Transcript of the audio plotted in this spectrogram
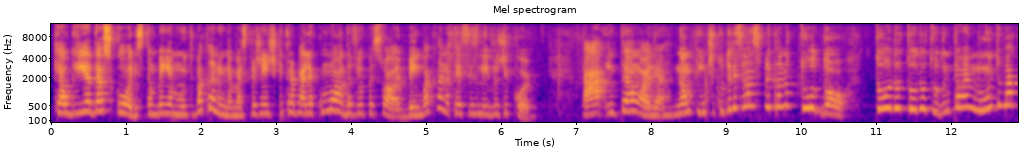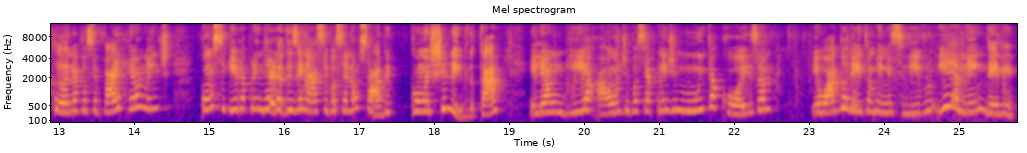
que é o Guia das Cores, também é muito bacana, ainda mais pra gente que trabalha com moda, viu pessoal? É bem bacana ter esses livros de cor tá? Então, olha, não pinte tudo, eles vão explicando tudo, tudo, tudo, tudo. Então, é muito bacana, você vai realmente conseguir aprender a desenhar se você não sabe com este livro, tá? Ele é um guia onde você aprende muita coisa. Eu adorei também esse livro e além dele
